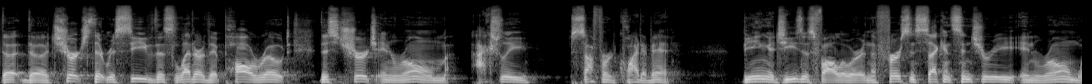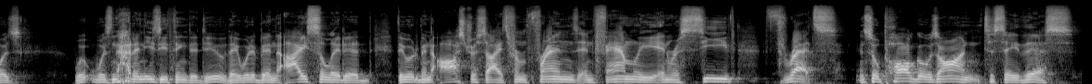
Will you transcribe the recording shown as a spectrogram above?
The, the church that received this letter that Paul wrote, this church in Rome, actually suffered quite a bit. Being a Jesus follower in the first and second century in Rome was was not an easy thing to do. They would have been isolated. They would have been ostracized from friends and family and received threats. And so Paul goes on to say this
